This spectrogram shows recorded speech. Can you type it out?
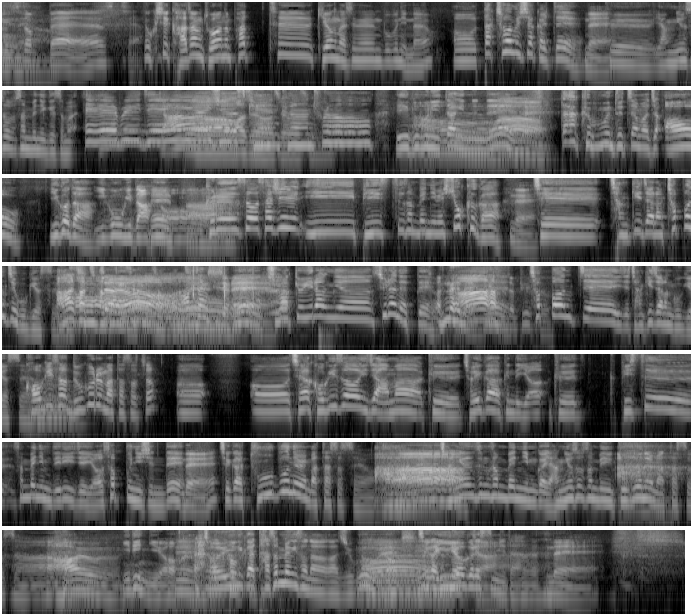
is the best. 혹시 가장 좋아하는 파트 기억나시는 부분 있나요? 어, 딱 처음에 시작할 때, 네. 그, 양요섭 선배님께서 막, Every day 아, I just 맞아, can't 맞아, 맞아. control. 이 부분이 딱 있는데, 딱 그 부분 듣자마자, 어우, 이거다. 이 곡이다. 네. 어. 그래서 사실 이 비스트 선배님의 쇼크가 네. 제 장기자랑 첫 번째 곡이었어요. 아, 진짜요? 장기자랑. 학창 네. 시절에? 네, 중학교 1학년 수련회 때. 네네. 아, 네, 첫 번째 이제 장기자랑 곡이었어요. 거기서 누구를 맡았었죠? 어, 어, 제가 거기서 이제 아마 그 저희가 근데 여, 그, 그 비스트 선배님들이 이제 여섯 분이신데 네. 제가 두 분을 맡았었어요. 아. 장현승 선배님과 양효서 선배님 두 분을 맡았었어요. 아유. 1인 2역. 네, 저희가 다섯 명이서 나와가지고 어, 역시 제가 능력자. 2역을 했습니다. 네.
